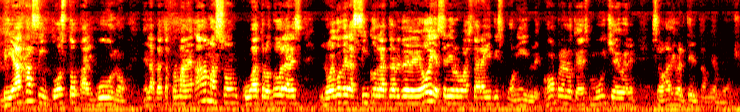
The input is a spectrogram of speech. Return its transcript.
viaja sin costo alguno en la plataforma de Amazon, 4 dólares. Luego de las 5 de la tarde de hoy, ese libro va a estar ahí disponible. Compren lo que es muy chévere y se van a divertir también mucho.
